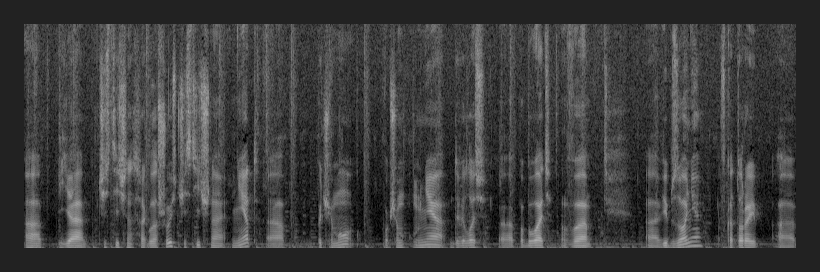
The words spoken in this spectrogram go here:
А, я частично соглашусь, частично нет. А, почему? В общем, мне довелось э, побывать в э, вип-зоне, в которой э,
